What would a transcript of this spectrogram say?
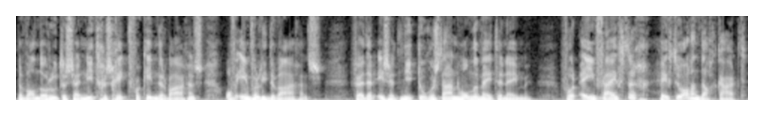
De wandelroutes zijn niet geschikt voor kinderwagens of invalidewagens. Verder is het niet toegestaan honden mee te nemen. Voor 1,50 heeft u al een dagkaart.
